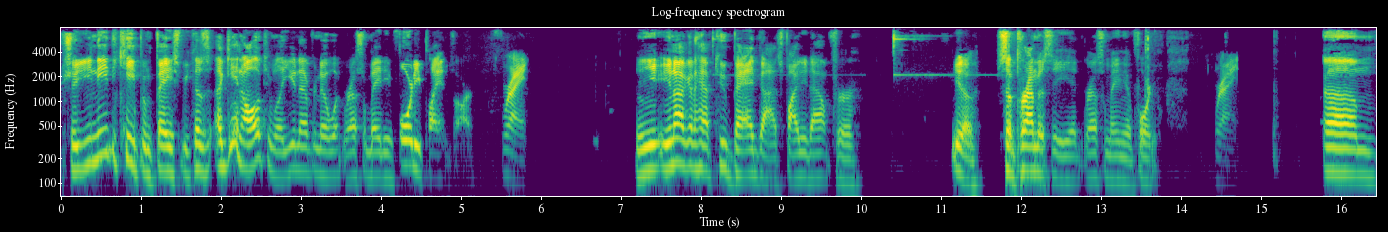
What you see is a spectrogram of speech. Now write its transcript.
So you need to keep him face because again, ultimately, you never know what WrestleMania 40 plans are. Right. And you, you're not going to have two bad guys fight it out for, you know, supremacy at WrestleMania 40. Right. Um,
